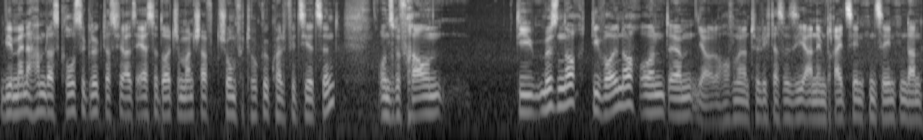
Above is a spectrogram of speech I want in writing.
Wir Männer haben das große Glück, dass wir als erste deutsche Mannschaft schon für Tokio qualifiziert sind. Unsere Frauen die müssen noch, die wollen noch und ähm, ja, da hoffen wir natürlich, dass wir sie an dem 13.10. dann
